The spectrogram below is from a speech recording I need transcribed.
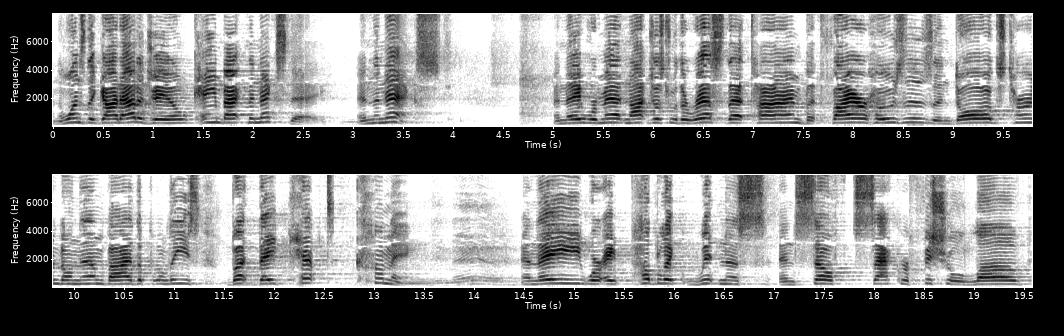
And the ones that got out of jail came back the next day and the next. And they were met not just with arrests that time, but fire hoses and dogs turned on them by the police. But they kept coming. And they were a public witness and self sacrificial love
